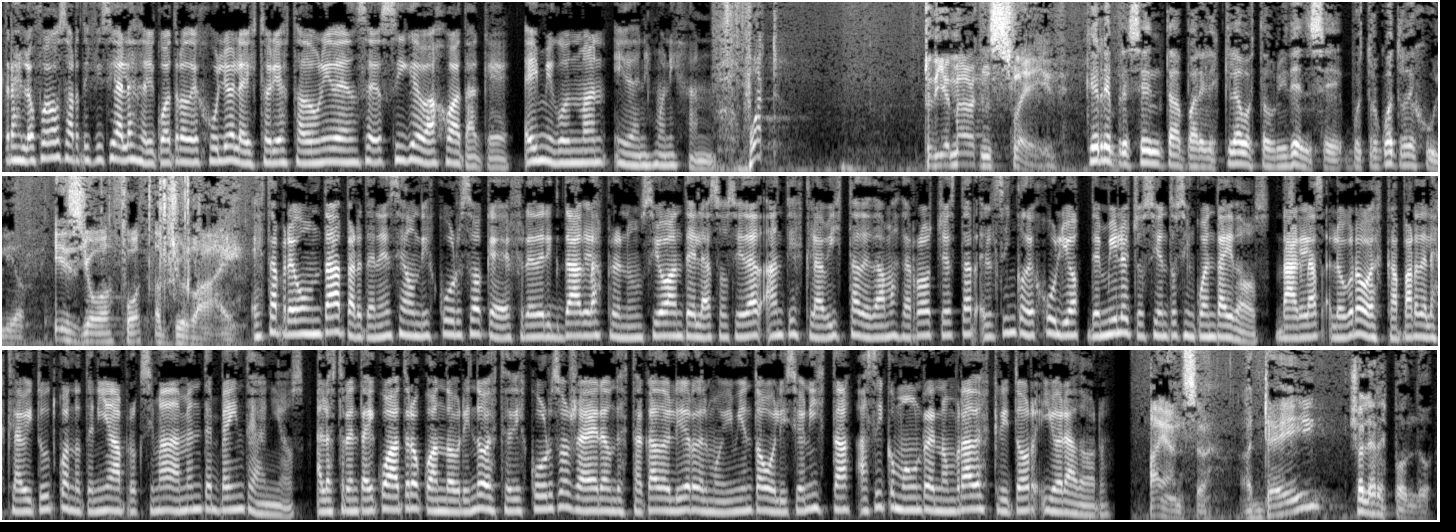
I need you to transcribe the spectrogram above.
Tras los fuegos artificiales del 4 de julio, la historia estadounidense sigue bajo ataque. Amy Goodman y Dennis Monihan. What to the American slave ¿Qué representa para el esclavo estadounidense vuestro 4 de julio? is your 4th of July? Esta pregunta pertenece a un discurso que Frederick Douglass pronunció ante la Sociedad Antiesclavista de Damas de Rochester el 5 de julio de 1852. Douglass logró escapar de la esclavitud cuando tenía aproximadamente 20 años. A los 34, cuando brindó este discurso, ya era un destacado líder del movimiento abolicionista, así como un renombrado escritor y orador. I answer, a day Yo le respondo,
